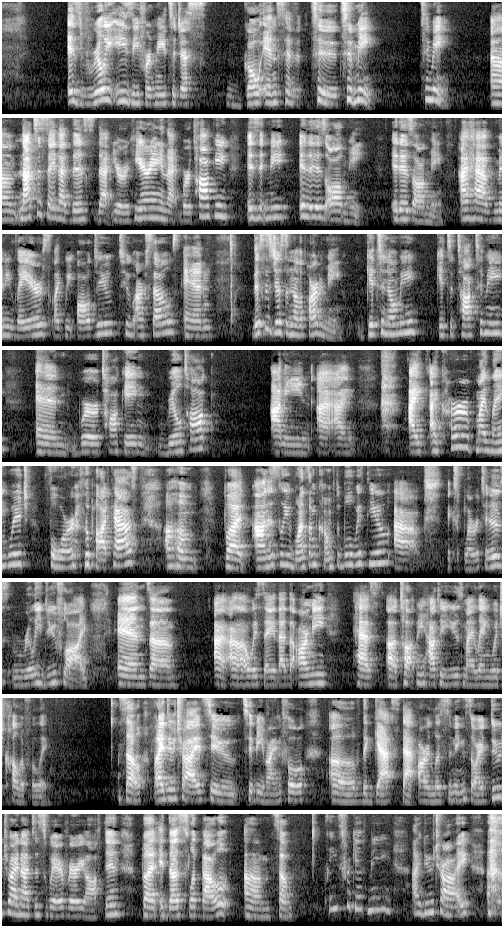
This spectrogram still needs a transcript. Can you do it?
It's really easy for me to just go into to to me, to me. Um, not to say that this that you're hearing and that we're talking isn't me. It is all me. It is on me. I have many layers, like we all do, to ourselves, and this is just another part of me. Get to know me, get to talk to me, and we're talking real talk. I mean, I I I, I curb my language for the podcast. Um, but honestly, once I'm comfortable with you, uh, expletives really do fly. And uh, I, I, always say that the Army has uh, taught me how to use my language colorfully. So, but I do try to to be mindful of the guests that are listening. So I do try not to swear very often, but it does slip out. Um, so please forgive me. I do try,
